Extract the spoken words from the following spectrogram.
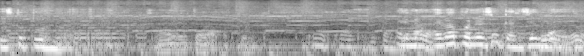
es tu turno. Ahí te va, porque- Ahí va, ahí va a poner su canción de...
